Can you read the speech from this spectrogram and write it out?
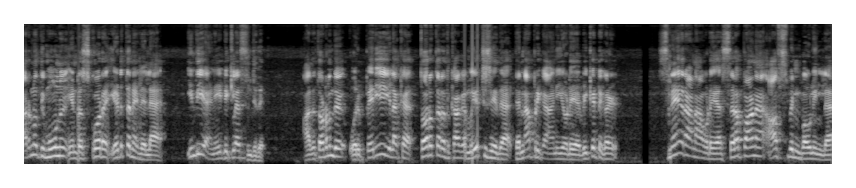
அறுநூத்தி மூணு என்ற ஸ்கோரை எடுத்த நிலையில் இந்திய அணி டிக்ளேர் செஞ்சது. அதை தொடர்ந்து ஒரு பெரிய இலக்கை துரத்துறதுக்காக முயற்சி செய்த தென்னாப்பிரிக்கா அணியுடைய விக்கெட்டுகள் ஸ்னேரானாவுடைய சிறப்பான ஆஃப் ஸ்பின் பவுலிங்கில்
